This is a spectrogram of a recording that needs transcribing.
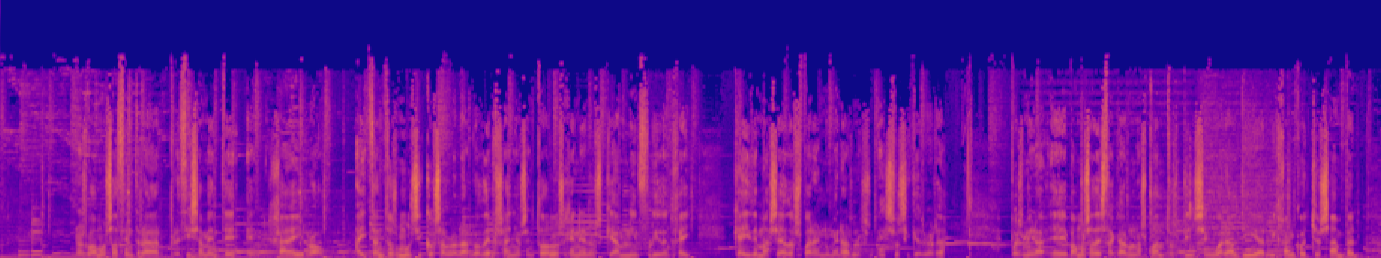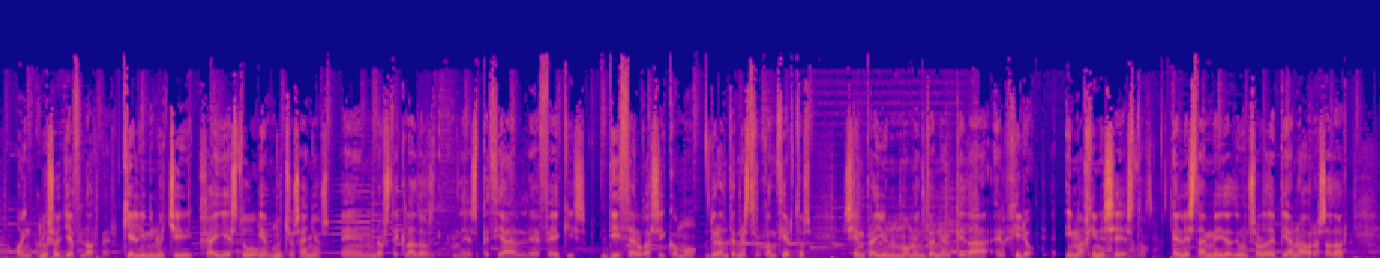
nos vamos a centrar precisamente en High Rock. Hay tantos músicos a lo largo de los años en todos los géneros que han influido en Hey que hay demasiados para enumerarlos. Eso sí que es verdad. Pues mira, eh, vamos a destacar unos cuantos. Vincent Guaraldi, Herbie Hancock, Sample o incluso Jeff Lorber. Kelly Minucci, Hay estuvo muchos años en los teclados de especial FX. Dice algo así como, durante nuestros conciertos siempre hay un momento en el que da el giro. Imagínese esto, él está en medio de un solo de piano abrasador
